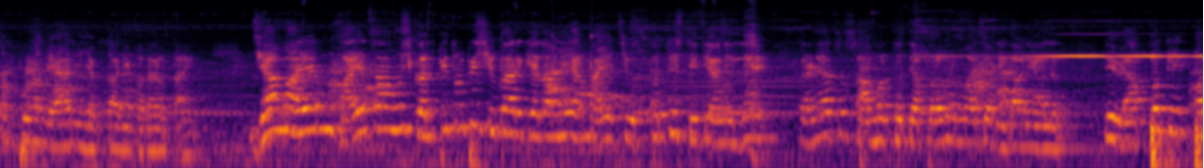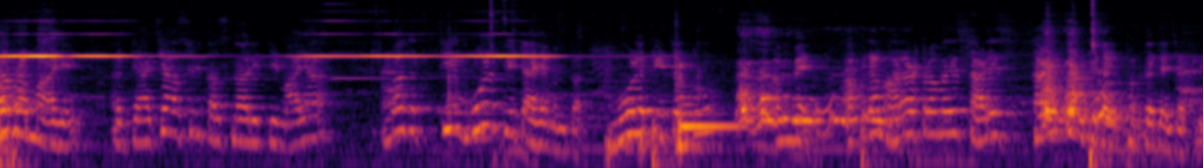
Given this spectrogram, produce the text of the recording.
संपूर्ण देहादी जगतादी पदार्थ आहे. ज्या माये मायेचा अंश कल्पित रूपी स्वीकार केला आणि या मायेची उत्पत्ती स्थिती आणि लय करण्याचं सामर्थ्य त्या परब्रह्माच्या ठिकाणी आलं. ते व्यापक एक परब्रह्म आहे. आणि त्याच्या आश्रित असणारी ती माया मग ती मूळ पीठ आहे म्हणतात. मूळ पीठ तू आंबे. आपल्या महाराष्ट्रामध्ये साडे साडेतीन पीठ आहेत फक्त त्याच्यातली.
